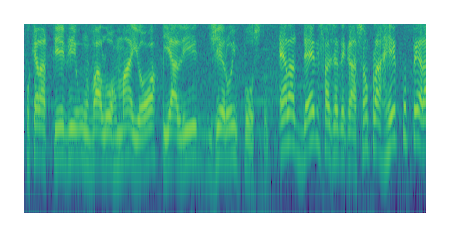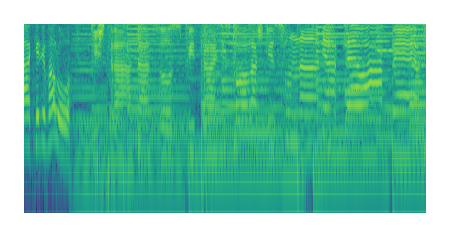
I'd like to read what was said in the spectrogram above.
porque ela teve um valor valor maior e ali gerou imposto. Ela deve fazer a declaração para recuperar aquele valor. Estradas, hospitais, escolas de tsunami a céu aberto.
